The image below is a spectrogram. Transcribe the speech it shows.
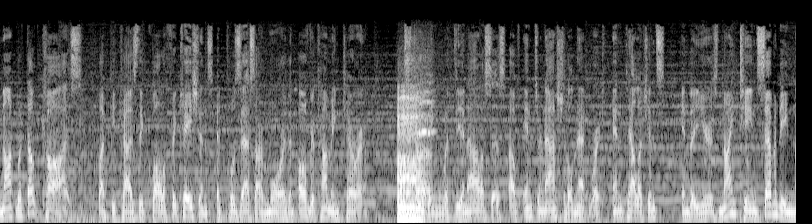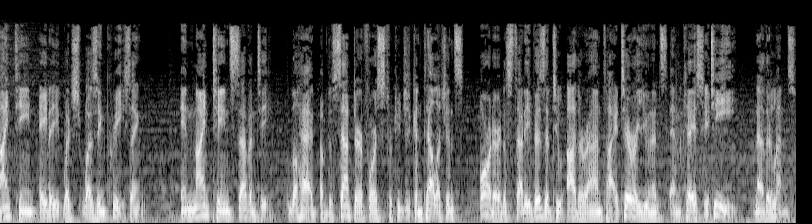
not without cause, but because the qualifications it possesses are more than overcoming terror starting with the analysis of international network intelligence in the years 1970-1980 which was increasing. In 1970, the head of the Center for Strategic Intelligence ordered a study visit to other anti-terror units in KCT, Netherlands,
